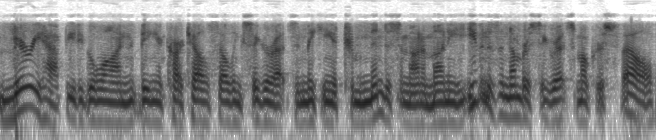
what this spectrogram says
very happy to go on being a cartel selling cigarettes and making a tremendous amount of money. Even as the number of cigarette smokers fell,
